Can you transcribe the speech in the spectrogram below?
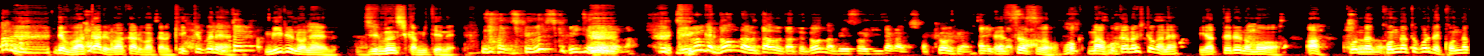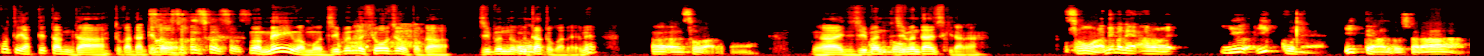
でもわかるわかるわかる。結局ね、見るのね、自分しか見てね。自分しか見てないよな。自分がどんな歌を歌ってどんなベースを弾いたかにしか興味がないかえらさ。そうそう。ほまあ他の人がね、やってるのも、あ、こんな、こんなところでこんなことやってたんだ、とかだけど、そうそうそう。まあメインはもう自分の表情とか、自分の歌とかだよね。うんうん、そうだね。はい、自分、自分大好きだな。そうなんでもね、あの、ゆ一個ね、一点あるとしたら、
